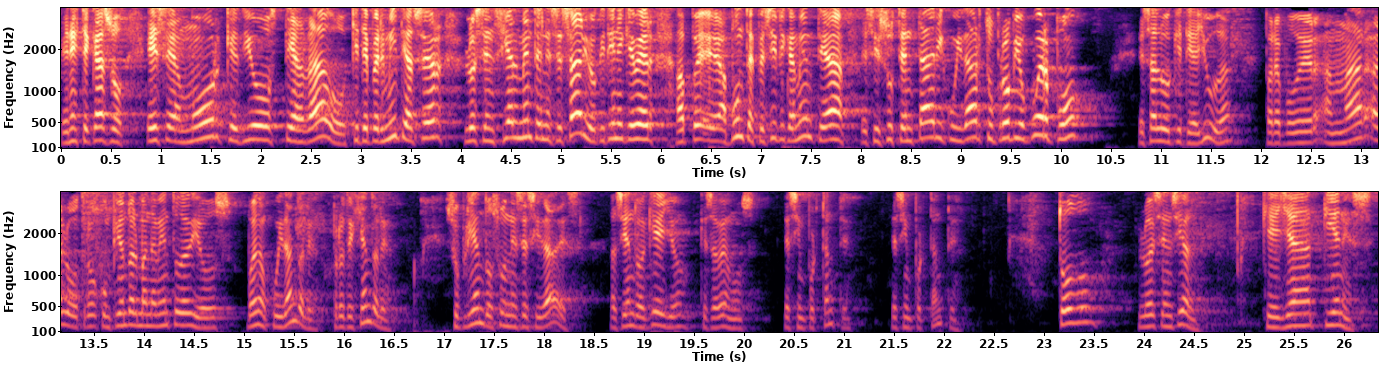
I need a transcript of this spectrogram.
En este caso, ese amor que Dios te ha dado, que te permite hacer lo esencialmente necesario, que tiene que ver, apunta específicamente a sustentar y cuidar tu propio cuerpo, es algo que te ayuda para poder amar al otro cumpliendo el mandamiento de Dios, bueno, cuidándole, protegiéndole, supliendo sus necesidades, haciendo aquello que sabemos es importante, es importante. Todo lo esencial que ya tienes,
